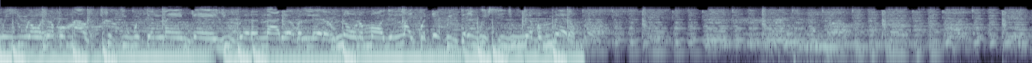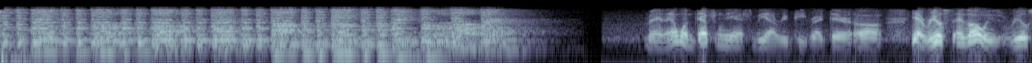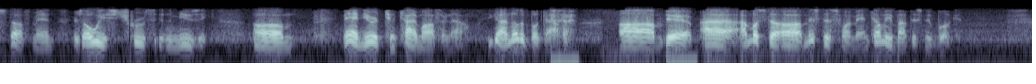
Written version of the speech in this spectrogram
out. Trick you with that lame game. You better not ever let them. Known them all your life, but every day wishing you never met them. Man, that one definitely has to be on repeat right there. Uh, yeah, real as always, real stuff, man. There's always truth in the music. Um, man, you're a two-time author now. You got another book out. Um, yeah. I I must have uh, missed this one, man. Tell me about this new book.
